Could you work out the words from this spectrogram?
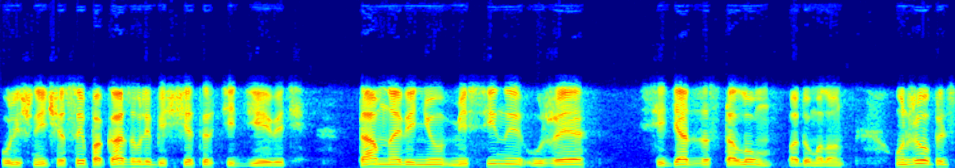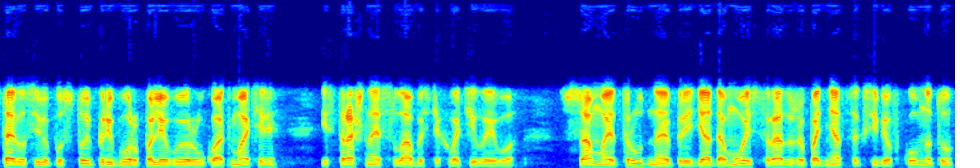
Уличные часы показывали без четверти девять. Там, на авеню Мессины, уже сидят за столом, подумал он. Он живо представил себе пустой прибор по левую руку от матери, и страшная слабость охватила его. Самое трудное, придя домой, сразу же подняться к себе в комнату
